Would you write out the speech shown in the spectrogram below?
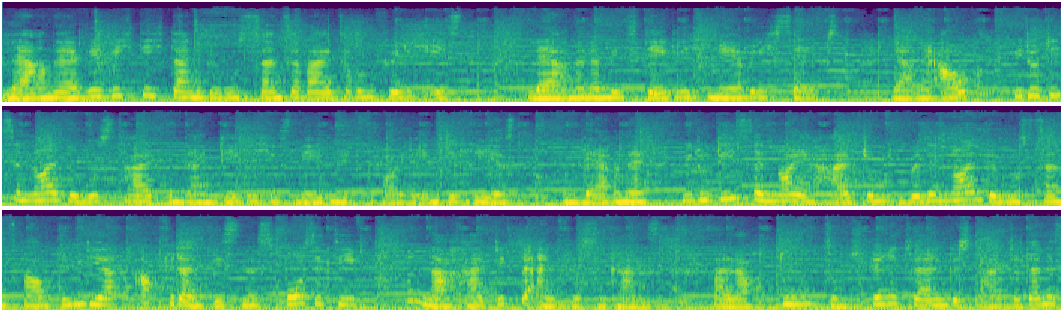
Lerne, wie wichtig deine Bewusstseinserweiterung für dich ist. Lerne damit täglich mehr über dich selbst. Lerne auch, wie du diese neue Bewusstheit in dein tägliches Leben mit Freude integrierst und lerne, wie du diese neue Haltung über den neuen Bewusstseinsraum in dir auch für dein Business positiv und nachhaltig beeinflussen kannst, weil auch du zum spirituellen Gestalter deines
